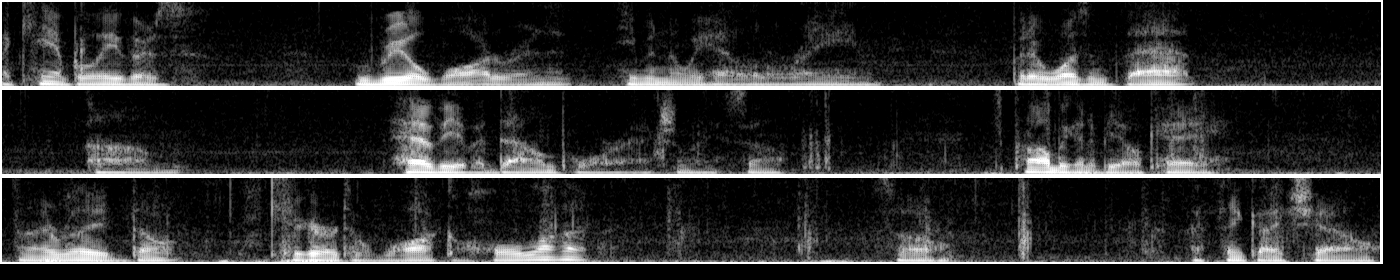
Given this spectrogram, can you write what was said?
I can't believe there's real water in it, even though we had a little rain. But it wasn't that um, heavy of a downpour, actually. So it's probably going to be okay. And I really don't care to walk a whole lot. So I think I shall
